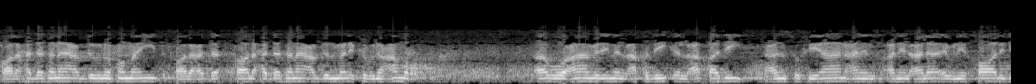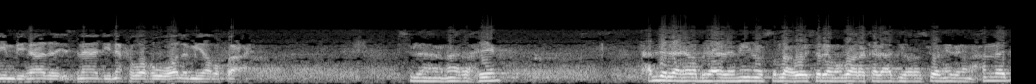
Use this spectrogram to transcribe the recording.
قال حدثنا عبد بن حميد قال قال حدثنا عبد الملك بن عمرو أبو عامر العقدي, العقدي عن سفيان عن عن العلاء بن خالد بهذا الإسناد نحوه ولم يرفعه. بسم الله الرحمن الرحيم. الحمد لله رب العالمين وصلى الله وسلم وبارك على عبده ورسوله نبينا محمد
